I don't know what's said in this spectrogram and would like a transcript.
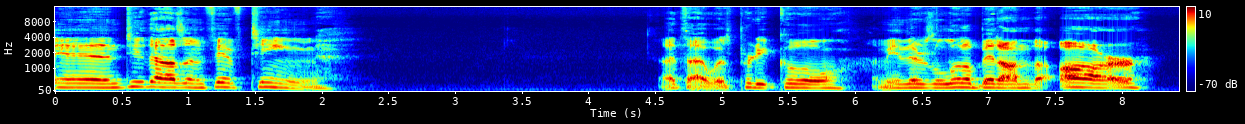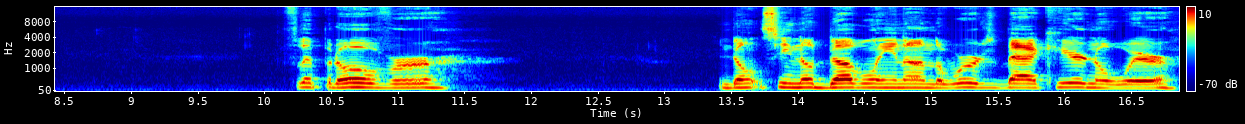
in 2015. I thought was pretty cool. I mean, there's a little bit on the R. Flip it over. And don't see no doubling on the words back here nowhere.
